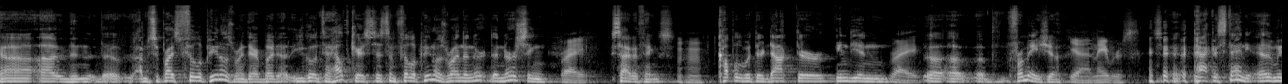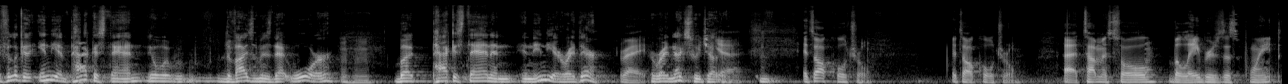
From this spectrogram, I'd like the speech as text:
Uh, uh, the, the, I'm surprised Filipinos weren't there, but uh, you go into healthcare system, Filipinos run the, nur- the nursing Right. side of things, coupled with their doctor, Indian Right. uh, uh, from Asia, Yeah. Neighbors. Pakistani. I mean, if you look at India and Pakistan, you know, what divides them is that war, but Pakistan and, and India are right there, Mm-hmm. Right. They're right next to each other. Yeah, it's all cultural. It's all cultural. Uh, Thomas Sowell belabors this point,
